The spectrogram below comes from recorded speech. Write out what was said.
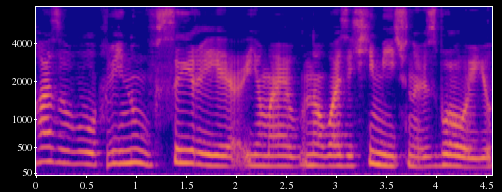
газову війну в Сирії, я маю на увазі хімічною зброєю.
